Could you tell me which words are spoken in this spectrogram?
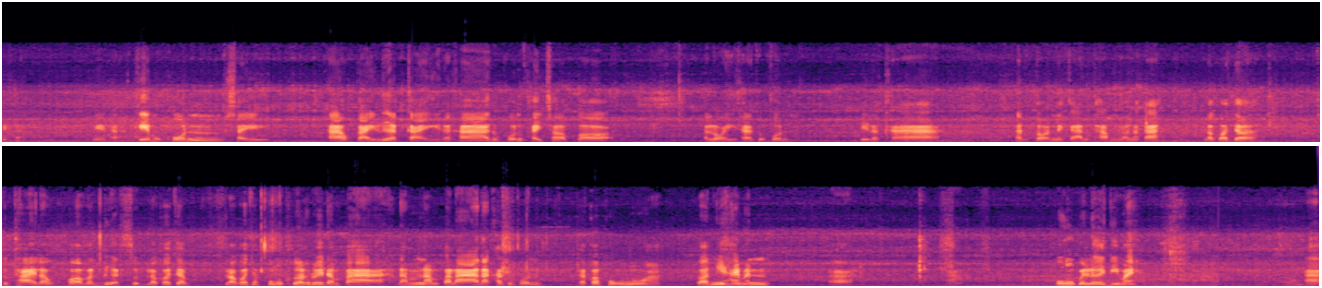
นี่ค่ะนี่ค่ะเข้มข้นใส่เท้าไก่เลือดไก่นะคะ ทุกคนใครชอบก็ อร่อยค่ะทุกคนนี่แหละค่ะขั้นตอนในการทำแล้วนะคะ แล้วก็จะสุดท้ายเราพอมันเดือดสุดเราก็จะเราก็จะปรุงเครื่องด้วยน้ำปลา น้ำน้ำปลาร้านะคะ ทุกคนแล้วก็ผงนัว ตอนนี้ให้มันปรุงไปเลยดีไหมอ่า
